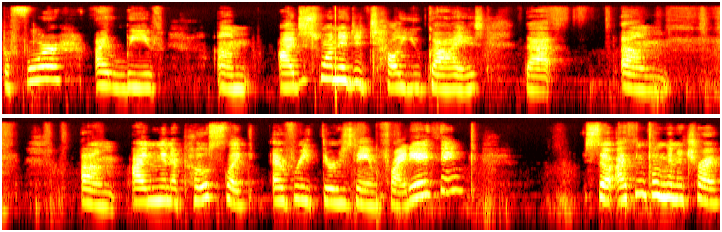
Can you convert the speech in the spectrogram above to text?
before I leave, um, I just wanted to tell you guys that, um, um, I'm gonna post like every Thursday and Friday, I think. So I think I'm gonna try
